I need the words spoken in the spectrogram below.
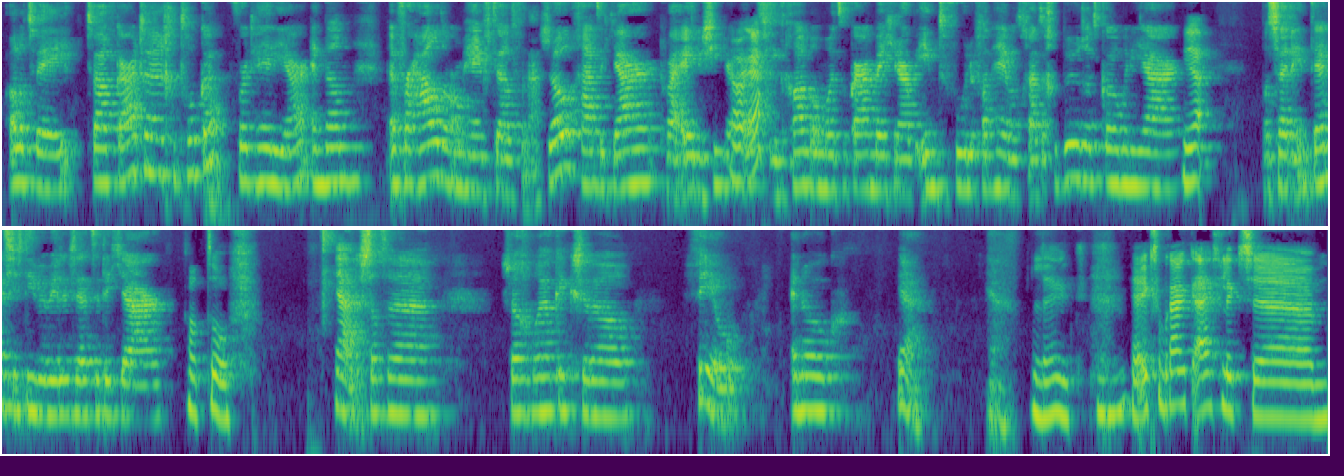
alle twee twaalf kaarten getrokken voor het hele jaar. En dan een verhaal eromheen verteld van nou zo gaat het jaar qua energie Oh, eruit echt? zien. Gewoon om met elkaar een beetje daarop in te voelen van hé hey, wat gaat er gebeuren het komende jaar. Ja, Wat zijn de intenties die we willen zetten dit jaar. wat tof. Ja, dus dat, eh, zo gebruik ik ze wel veel. En ook, ja. ja. Leuk. Mhm. Ja, ik gebruik eigenlijk ze, ehm,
